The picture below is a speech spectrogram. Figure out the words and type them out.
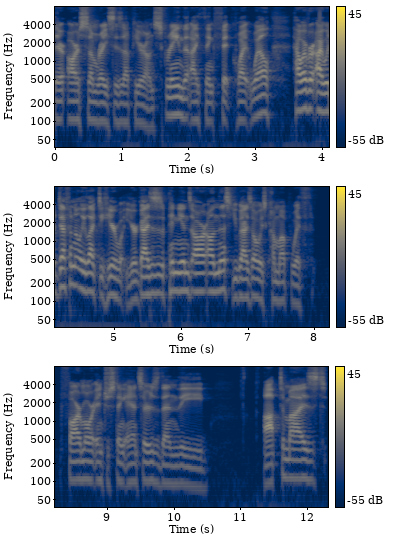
there are some races up here on screen that I think fit quite well. However, I would definitely like to hear what your guys' opinions are on this. You guys always come up with far more interesting answers than the optimized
